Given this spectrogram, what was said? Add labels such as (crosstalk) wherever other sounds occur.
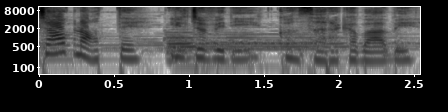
Ciao notte, il giovedì con Sara Kababi.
